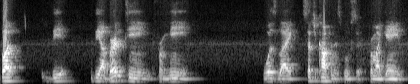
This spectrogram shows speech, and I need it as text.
But the the Alberta team for me was like such a confidence booster for my game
